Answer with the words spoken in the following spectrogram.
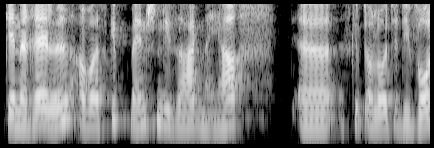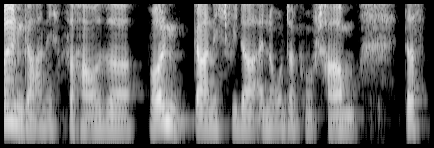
generell, aber es gibt Menschen, die sagen, na ja, äh, es gibt auch Leute, die wollen gar nicht zu Hause, wollen gar nicht wieder eine Unterkunft haben. Das,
